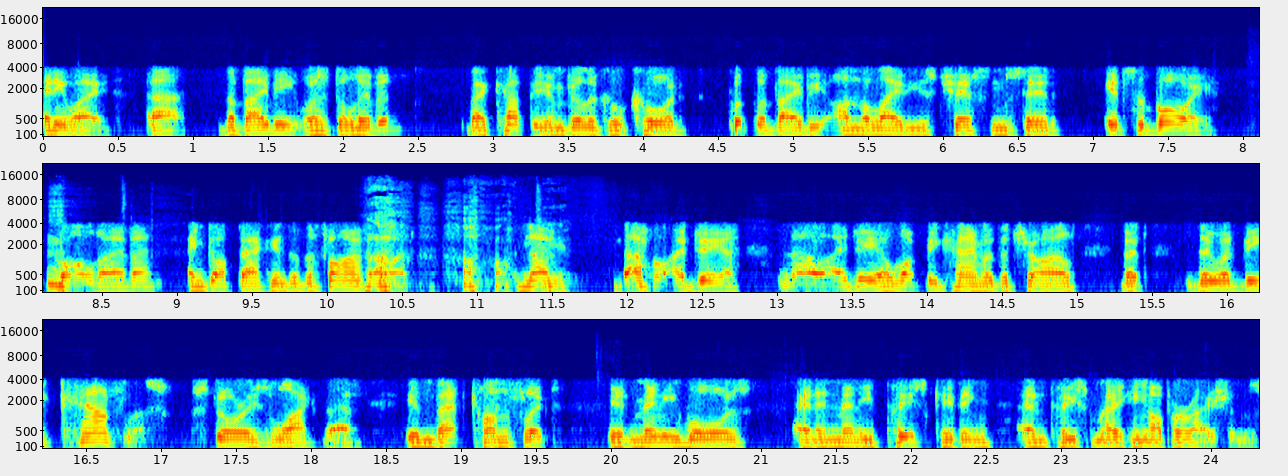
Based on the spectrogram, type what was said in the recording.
Anyway, the baby was delivered. They cut the umbilical cord, put the baby on the lady's chest, and said, It's a boy. Rolled over and got back into the firefight. Oh, oh, no, no idea, no idea what became of the child, but there would be countless stories like that in that conflict, in many wars, and in many peacekeeping and peacemaking operations.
